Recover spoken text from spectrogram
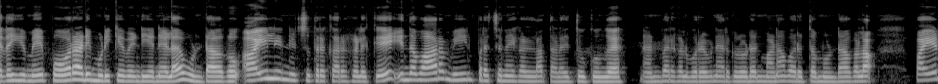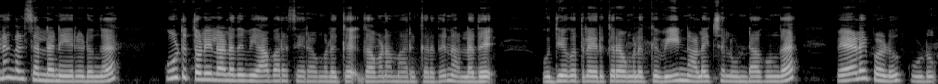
எதையுமே போராடி முடிக்க வேண்டிய நிலை உண்டாகும். ஆயிலின் நட்சத்திரக்காரர்களுக்கு இந்த வாரம் வீண் பிரச்சனைகள்லாம் தலை தூக்குங்க. நண்பர்கள் உறவினர்களுடன் மன வருத்தம் உண்டாகலாம். பயணங்கள் செல்ல நேரிடுங்க. கூட்டு தொழில் அல்லது வியாபாரம் செய்கிறவங்களுக்கு கவனமாக இருக்கிறது நல்லது. உத்தியோகத்தில் இருக்கிறவங்களுக்கு வீண் அலைச்சல் உண்டாகுங்க. வேலைப்பழு கூடும்.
